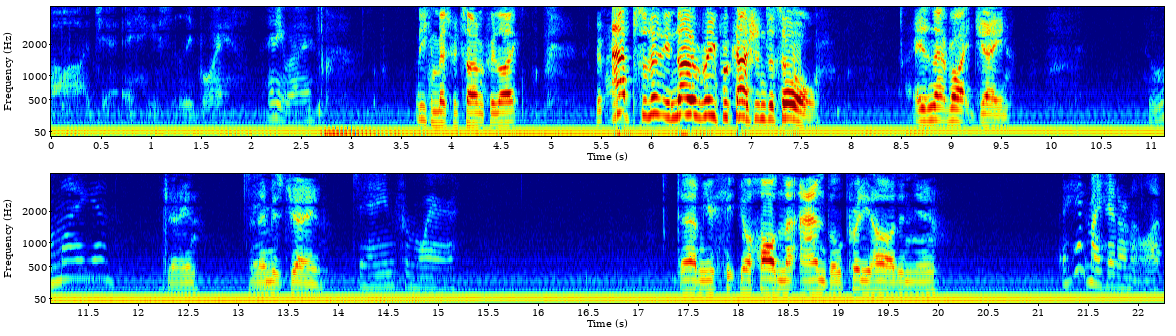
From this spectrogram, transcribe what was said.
Oh, Jay, you silly boy. Anyway, You can mess with time if you like. With absolutely no repercussions at all. Isn't that right, Jane? who am I again? Jane. Her name is Jane. Jane from where? Damn, you hit your heart on that anvil pretty hard, didn't you? I hit my head on it a lot.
